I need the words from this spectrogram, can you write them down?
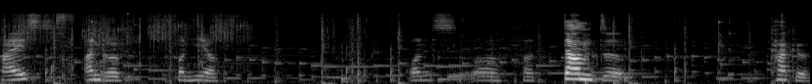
Heißt Angriff von hier. Und oh, verdammte Kacke.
